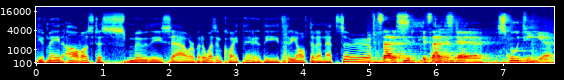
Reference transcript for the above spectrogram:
You've made almost a smoothie sour, but it wasn't quite there. The Triomphe de la Nature. It's not a. s- It's not a uh, smoothie. Yeah.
